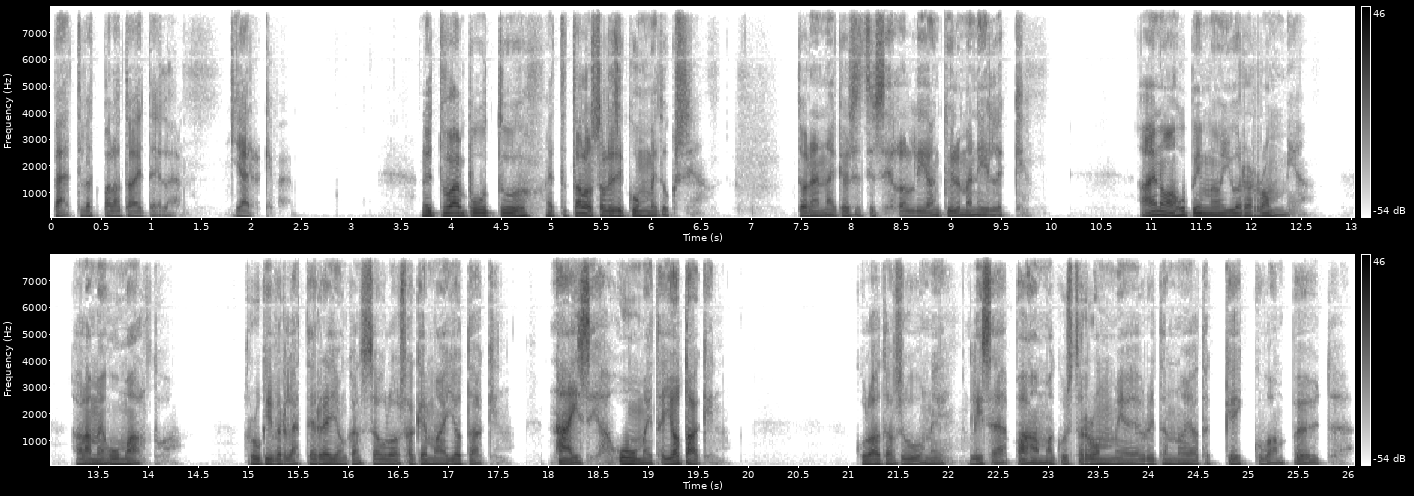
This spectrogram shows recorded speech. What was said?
Päättivät palata etelään. Järkevää. Nyt vain puuttuu, että talossa olisi kummituksia. Todennäköisesti siellä on liian kylmä niillekin. Ainoa hupimme on juoda rommia. Alamme humaltua. Rukiver lähtee Reijon kanssa ulos hakemaan jotakin. Naisia, huumeita, jotakin. Kulautan suuhuni lisää pahanmakuista rommia ja yritän nojata keikkuvaan pöytään.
